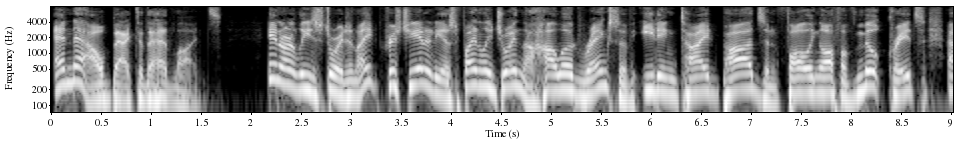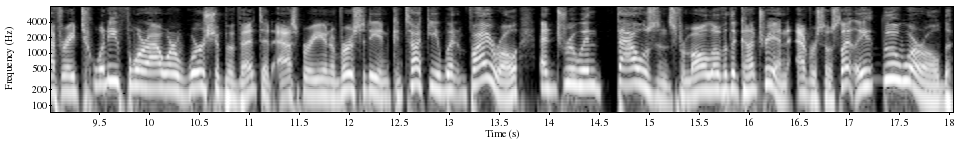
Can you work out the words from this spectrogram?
And now back to the headlines. In our lead story tonight, Christianity has finally joined the hollowed ranks of eating Tide Pods and falling off of milk crates after a 24 hour worship event at Asbury University in Kentucky went viral and drew in thousands from all over the country and ever so slightly the world.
